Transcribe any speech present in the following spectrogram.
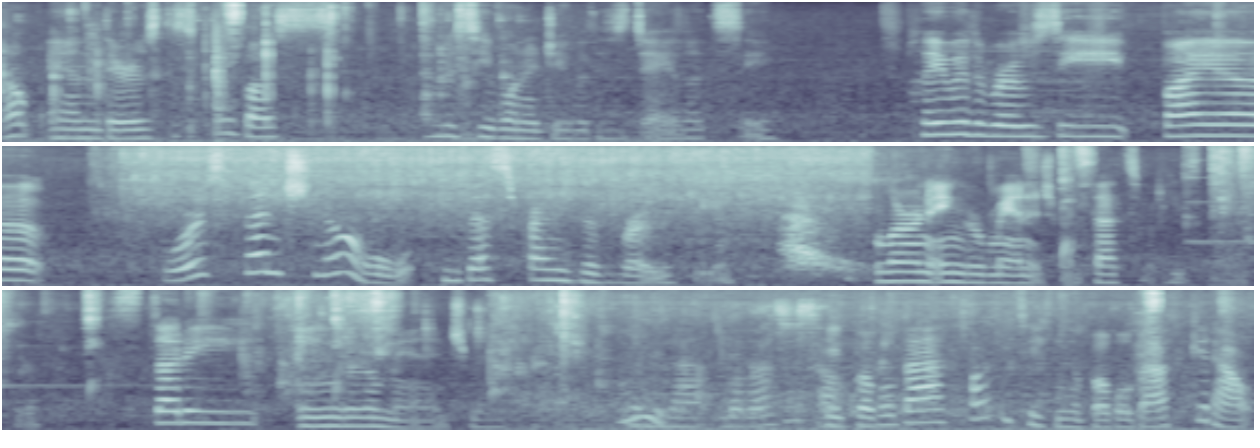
Oh, and there's the school bus. What does he want to do with his day? Let's see. Play with Rosie. Buy a forest bench? No. Be best friends with Rosie. Learn anger management. That's what he's going for. Study anger management. At that. Take bubble bath. Why are you taking a bubble bath? Get out.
